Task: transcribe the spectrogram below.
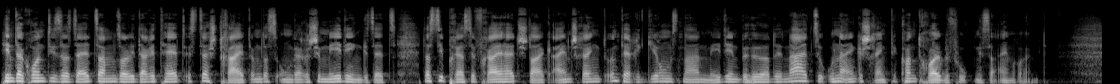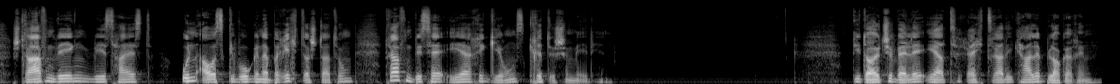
Hintergrund dieser seltsamen Solidarität ist der Streit um das ungarische Mediengesetz, das die Pressefreiheit stark einschränkt und der regierungsnahen Medienbehörde nahezu uneingeschränkte Kontrollbefugnisse einräumt. Strafen wegen, wie es heißt, unausgewogener Berichterstattung trafen bisher eher regierungskritische Medien. Die Deutsche Welle ehrt rechtsradikale Bloggerin.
